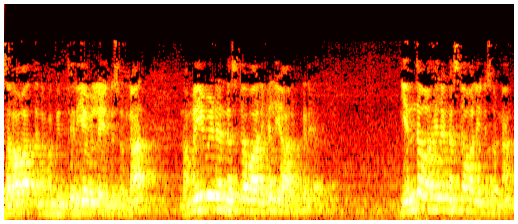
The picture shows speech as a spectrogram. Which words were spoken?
ஸலவாத் நமக்கு தெரியவில்லை என்று சொன்னால் நம்மை விட நஷ்டவாளிகள் யாரும் கிடையாது. எந்த வகையில நஷ்டவாளின்னு சொன்னா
